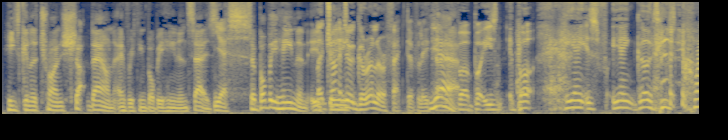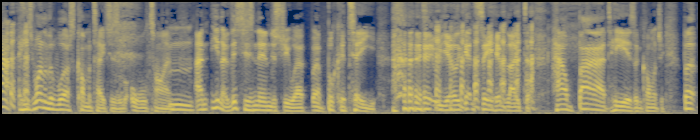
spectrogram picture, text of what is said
he's going to try and shut down everything Bobby Heenan says. Yes. So Bobby Heenan is like trying to do a gorilla effectively. Yeah. of, but but he's but he ain't as he ain't good. He's crap. He's one of the worst commentators of all Mm. time. And, you know, this is an industry where, where Booker T, you'll get to see him later, how bad he is on commentary. But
